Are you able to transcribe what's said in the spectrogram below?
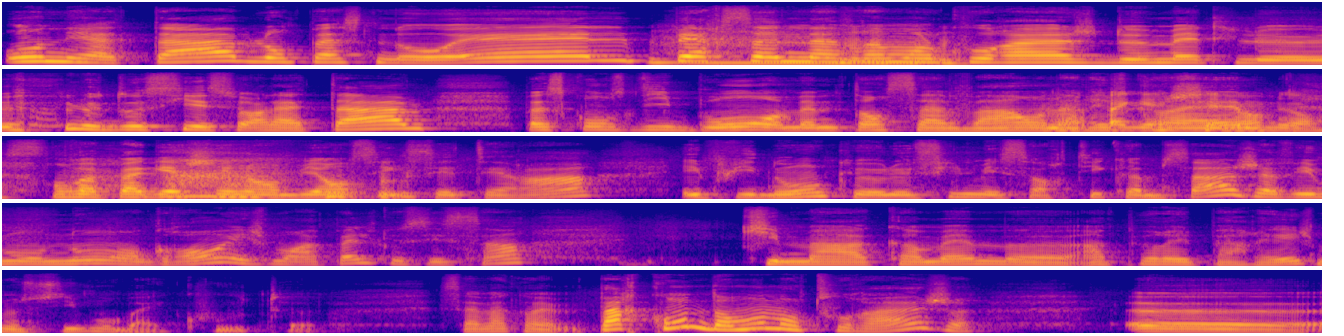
On est à table, on passe Noël, personne n'a vraiment le courage de mettre le, le dossier sur la table parce qu'on se dit bon, en même temps ça va, on, On va arrive pas quand gâcher même, l'ambiance. on va pas gâcher l'ambiance, etc. Et puis donc euh, le film est sorti comme ça. J'avais mon nom en grand et je me rappelle que c'est ça qui m'a quand même euh, un peu réparé. Je me suis dit bon bah écoute, euh, ça va quand même. Par contre, dans mon entourage, euh,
